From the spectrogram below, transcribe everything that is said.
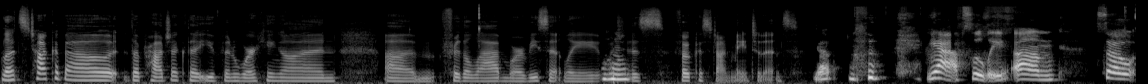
let's talk about the project that you've been working on um, for the lab more recently mm-hmm. which is focused on maintenance yep yeah absolutely um, so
